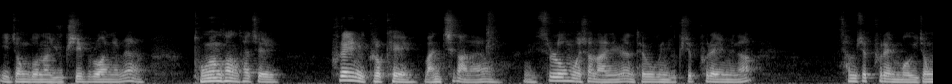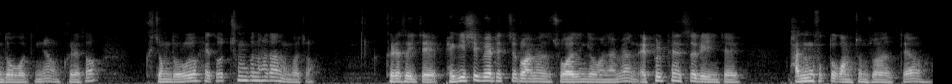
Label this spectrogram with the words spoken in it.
이 정도나 60으로 하냐면 동영상 사실 프레임이 그렇게 많지가 않아요. 슬로우 모션 아니면 대부분 60프레임이나 30프레임 뭐 이 정도거든요. 그래서 그 정도로 해도 충분하다는 거죠. 그래서 이제 120Hz로 하면서 좋아진 게 뭐냐면 애플 펜슬이 이제 반응 속도가 엄청 좋아졌대요.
